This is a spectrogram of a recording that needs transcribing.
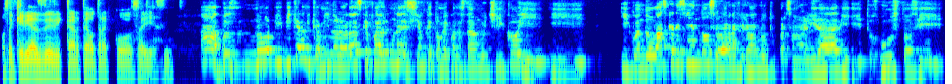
o sea, querías dedicarte a otra cosa y así? Ah, pues no, vi, que era mi camino. La verdad es que fue una decisión que tomé cuando estaba muy chico y, y, y cuando vas creciendo se va reafirmando tu personalidad y tus gustos y,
